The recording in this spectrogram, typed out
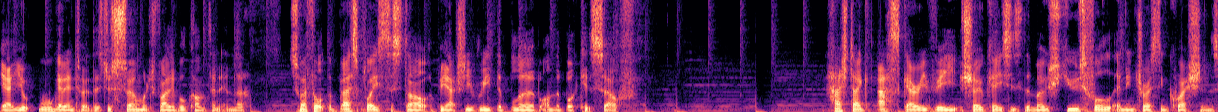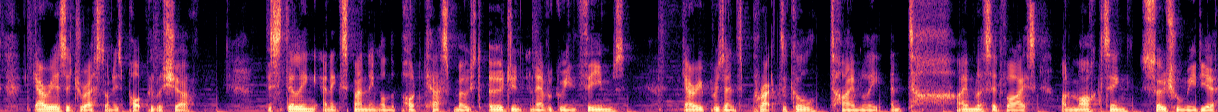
yeah, we'll get into it. There's just so much valuable content in there. So I thought the best place to start would be actually read the blurb on the book itself. Hashtag Ask Gary Vee showcases the most useful and interesting questions Gary has addressed on his popular show. Distilling and expanding on the podcast's most urgent and evergreen themes, Gary presents practical, timely, and timeless advice on marketing, social media,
